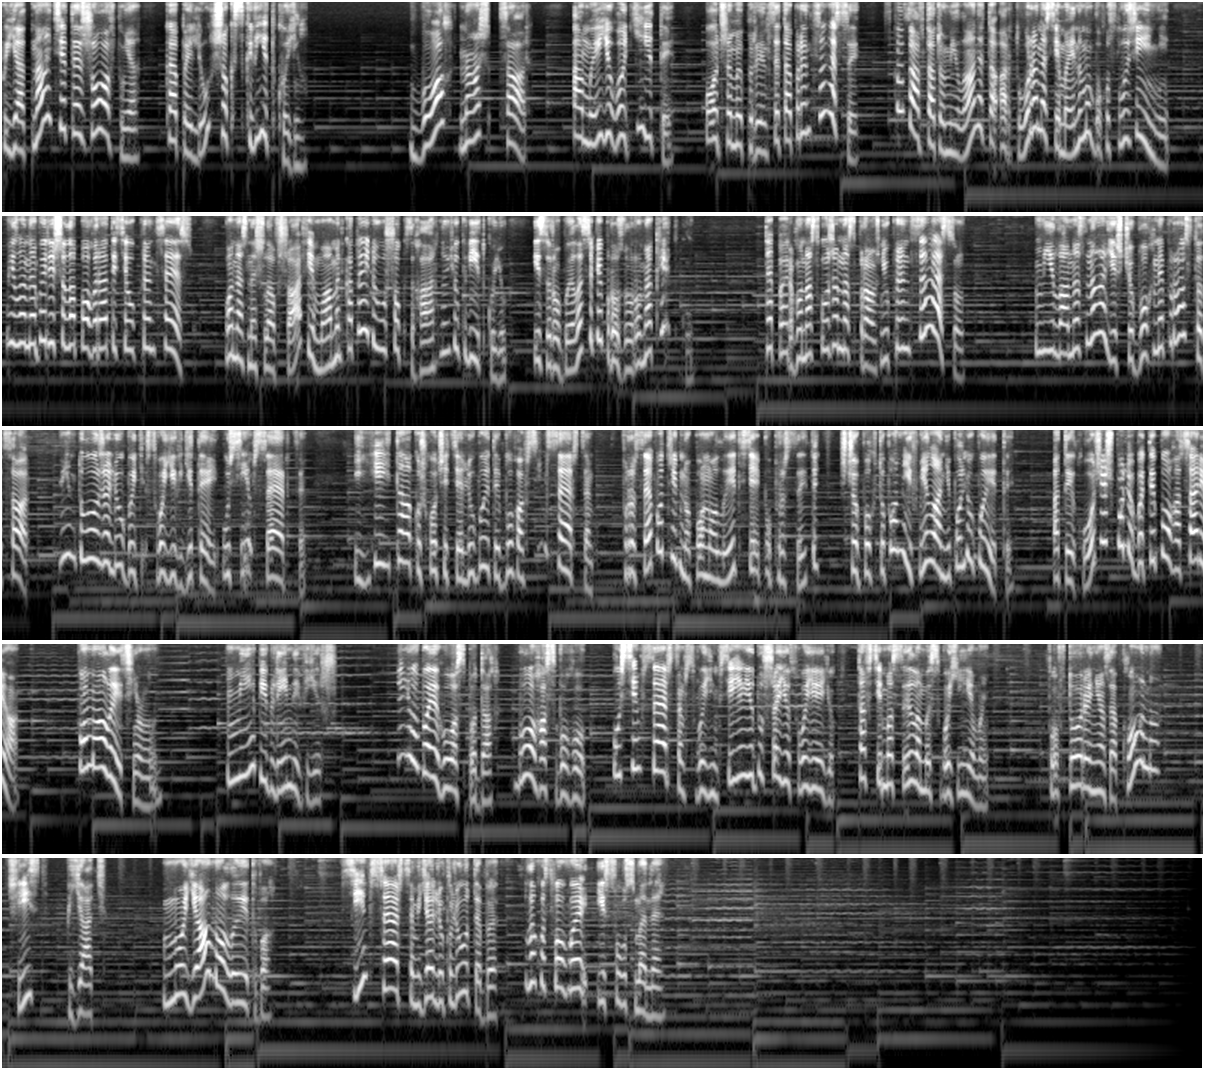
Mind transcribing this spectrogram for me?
15 жовтня. Капелюшок з квіткою. Бог наш цар, а ми його діти. Отже, ми принци та принцеси, сказав тато Мілани та Артура на сімейному богослужінні. Мілана вирішила погратися у принцесу. Вона знайшла в шафі мамин капелюшок з гарною квіткою і зробила собі прозору накидку. Тепер вона схожа на справжню принцесу. Мілана знає, що Бог не просто цар, він дуже любить своїх дітей усім серцем. І їй також хочеться любити Бога всім серцем. Про це потрібно помолитися і попросити, щоб Бог допоміг Мілані полюбити. А ти хочеш полюбити Бога царя? Помолись йому. Мій біблійний вірш. Любай Господа, Бога свого, усім серцем своїм, всією душею своєю та всіма силами своїми. Повторення закону 6.5. Моя молитва. Всім серцем я люблю тебе. Благослови Ісус мене.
